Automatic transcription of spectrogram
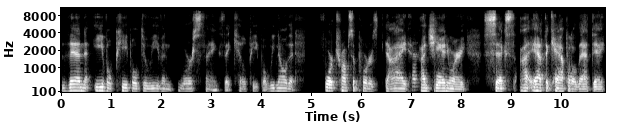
then evil people do even worse things they kill people we know that four trump supporters died on january 6th uh, at the capitol that day.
